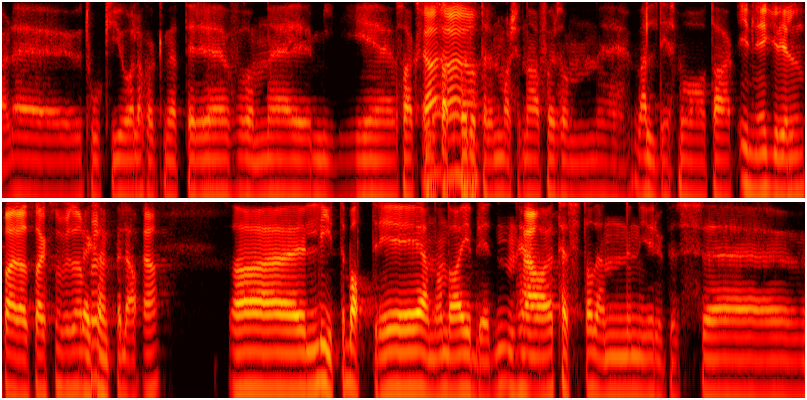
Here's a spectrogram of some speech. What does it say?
er det Tokyo eller hva det heter, eh, for sånn eh, minisak som Ja, satt ja, på ja. roterende maskiner for sånn eh, veldig små tak, Inni grillen på RS-saksen, for for eksempel. eksempel. Ja. Så eh, lite batteri gjennom da hybriden. Jeg har testa den nye Rubus eh,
